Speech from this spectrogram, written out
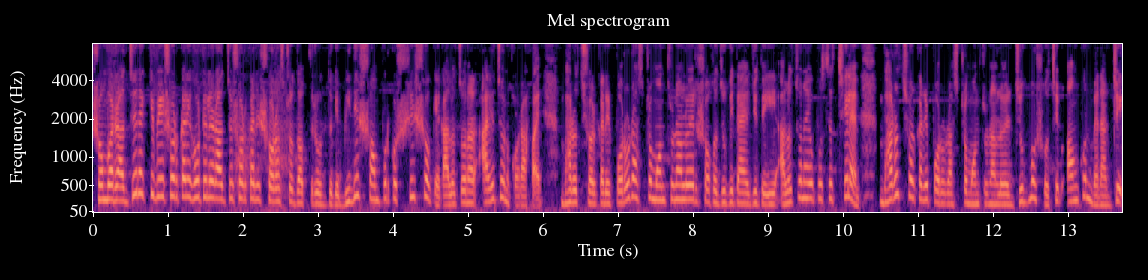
সোমবার রাজ্যের একটি বেসরকারি হোটেলে রাজ্য সরকারের স্বরাষ্ট্র দপ্তরের উদ্যোগে বিদেশ সম্পর্ক শীর্ষক এক আলোচনার আয়োজন করা হয়। ভারত সরকারের পররাষ্ট্র মন্ত্রণালয়ের সহযোগিতায় আয়োজিত এই আলোচনায় উপস্থিত ছিলেন ভারত সরকারের পররাষ্ট্র মন্ত্রণালয়ের যুগ্ম সচিব অঙ্কন ব্যানার্জি।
